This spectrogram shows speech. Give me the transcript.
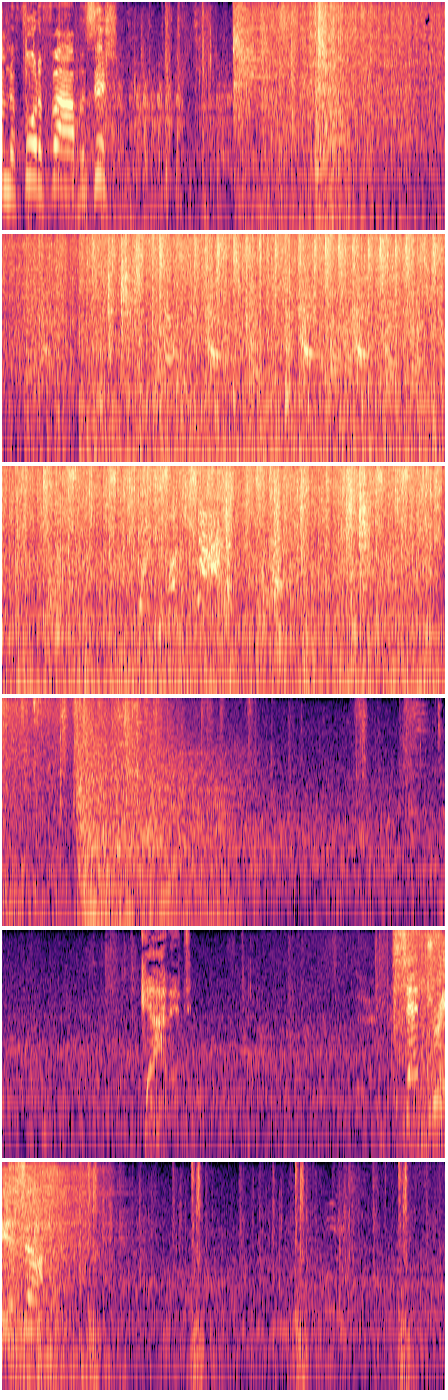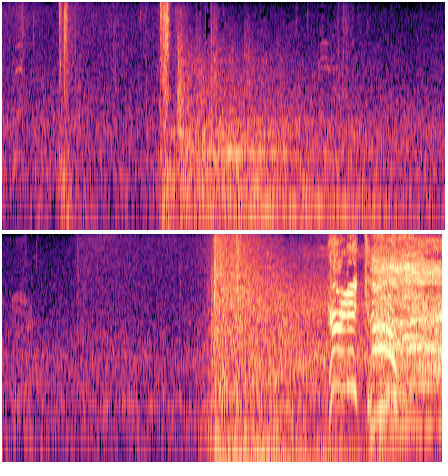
Time to fortify our position. it go!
